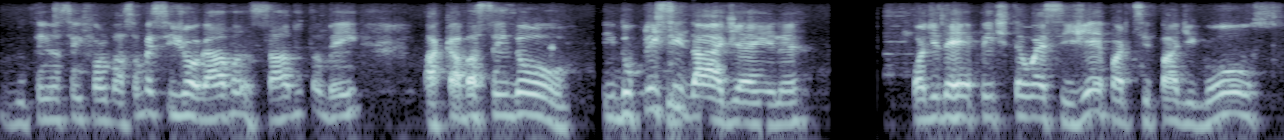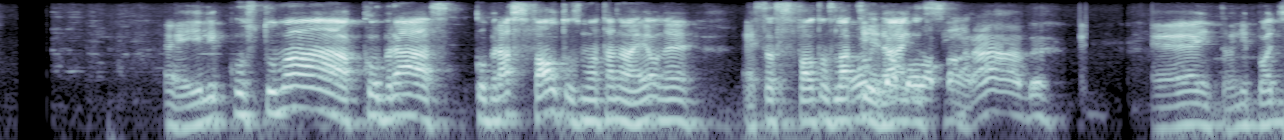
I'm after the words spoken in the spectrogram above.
não tenho essa informação, mas se jogar avançado também acaba sendo em duplicidade aí, né? Pode de repente ter um SG, participar de gols. É, ele costuma cobrar, cobrar as faltas no Natanael, né? Essas faltas laterais. Bola assim. parada. É, então ele pode,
